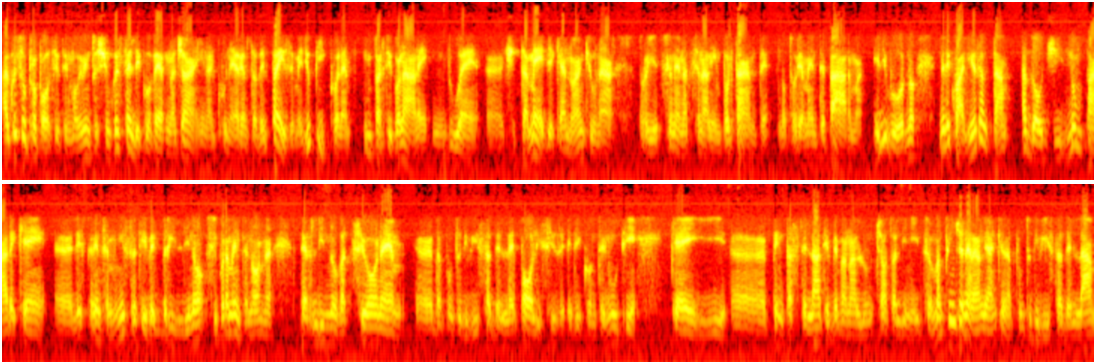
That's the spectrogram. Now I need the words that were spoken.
A questo proposito il Movimento 5 Stelle governa già in alcune realtà del paese, medio-piccole, in particolare in due eh, città medie che hanno anche una proiezione nazionale importante, notoriamente Parma e Livorno, nelle quali in realtà ad oggi non pare che eh, le esperienze amministrative brillino, sicuramente non per l'innovazione eh, dal punto di vista delle policies e dei contenuti che i eh, pentastellati avevano annunciato all'inizio, ma più in generale anche dal punto di vista della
